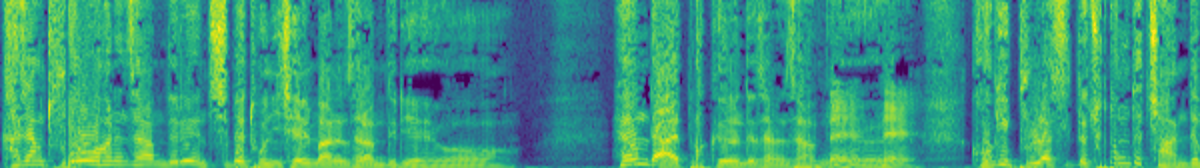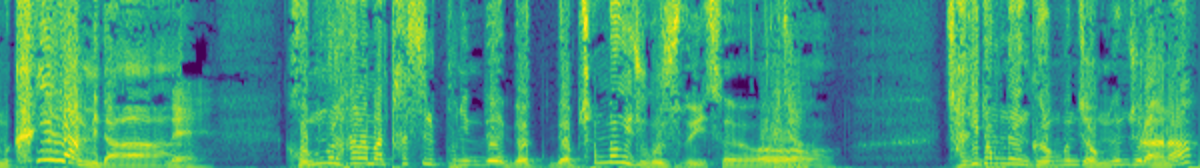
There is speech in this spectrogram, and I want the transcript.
가장 두려워하는 사람들은 집에 돈이 제일 많은 사람들이에요. 해운대 알파크 이런 데 사는 네, 사람들. 네. 거기 불났을 때 초동 대처 안 되면 큰일 납니다. 네. 건물 하나만 탔을 뿐인데 몇, 몇천 명이 죽을 수도 있어요. 그죠. 자기 동네엔 그런 문제 없는 줄 아나?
